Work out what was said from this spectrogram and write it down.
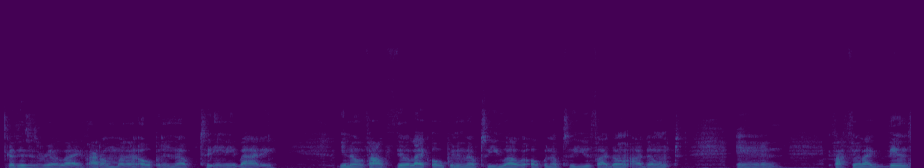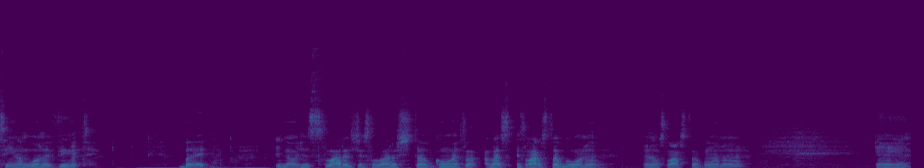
because this is real life. I don't mind opening up to anybody. You know, if I feel like opening up to you, I will open up to you. If I don't, I don't. And if I feel like venting, I'm going to vent. But you know, just a lot of just a lot of stuff going. It's a lot, it's a lot of stuff going on. You know, it's a lot of stuff going on, and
